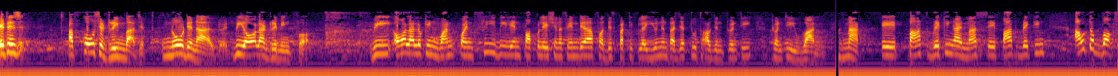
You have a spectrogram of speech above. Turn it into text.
It is, of course, a dream budget. No denial to it. We all are dreaming for. We all are looking 1.3 billion population of India for this particular union budget 2020-21. Map, a path breaking, I must say, path breaking out of box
